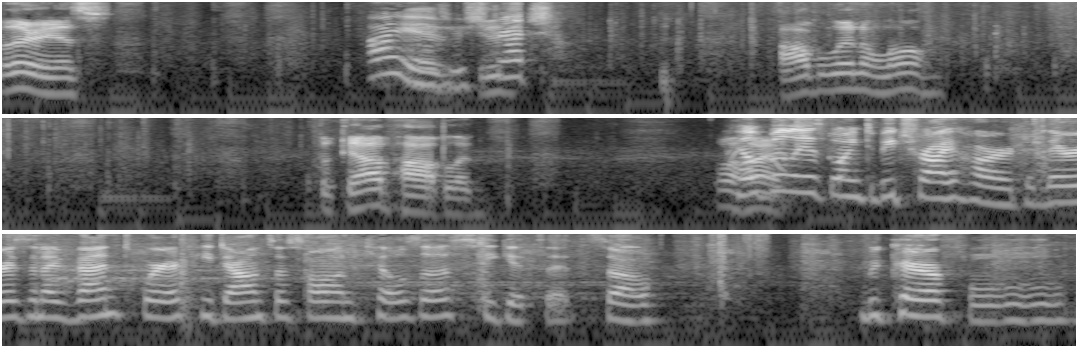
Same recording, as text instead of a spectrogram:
Oh, there he is. I am. your stretch. Hobbling along. The gob hobbling. Oh, hi. Hillbilly is going to be try hard. There is an event where if he downs us all and kills us, he gets it. So be careful.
